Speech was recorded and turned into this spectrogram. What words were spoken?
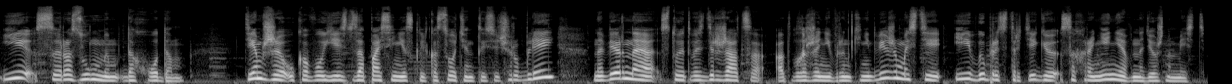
и с разумным доходом. Тем же, у кого есть в запасе несколько сотен тысяч рублей, наверное, стоит воздержаться от вложений в рынке недвижимости и выбрать стратегию сохранения в надежном месте.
